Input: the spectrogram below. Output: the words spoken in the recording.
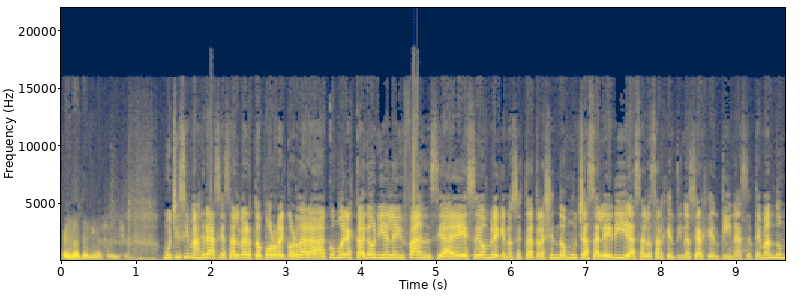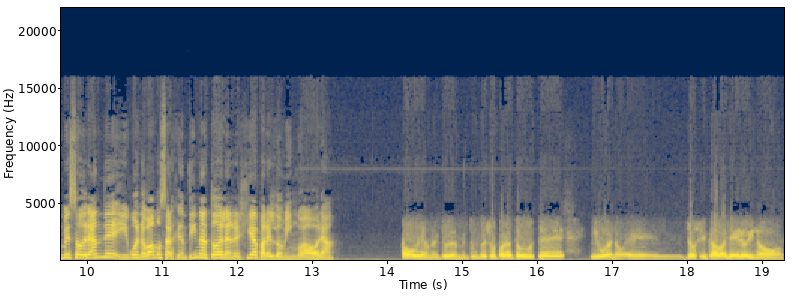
él la tenía esa visión Muchísimas gracias, Alberto, por recordar a cómo era Scaloni en la infancia, ¿eh? ese hombre que nos está trayendo muchas alegrías a los argentinos y argentinas. Te mando un beso grande y bueno, vamos a Argentina, toda la energía para el domingo ahora. Obviamente, obviamente. Un beso para todos ustedes y bueno, eh, yo soy caballero y no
